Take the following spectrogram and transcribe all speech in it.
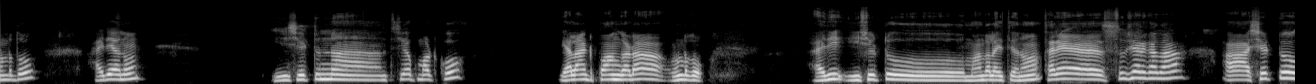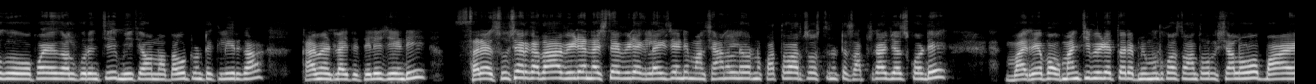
ఉండదు. అదేను ఈ చెట్టున్న అంతసేపు మటుకు ఎలాంటి పాము కూడా ఉండదు. అది ఈ చెట్టు మందలైతేను. సరే చూశారు కదా ఆ చెట్టు ఉపయోగాల గురించి మీకేమన్నా డౌట్ ఉంటే క్లియర్గా కామెంట్లు అయితే తెలియజేయండి. సరే చూశారు కదా వీడియో నచ్చితే వీడియోకి లైక్ చేయండి. మన ఛానల్ ఎవరిని కొత్త వారు చూస్తున్నట్టు సబ్స్క్రైబ్ చేసుకోండి. మరి రేపు ఒక మంచి వీడియోతో రేపు మీ ముందుకు వస్తాం. అంతవరకు సెలవు. బాయ్.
